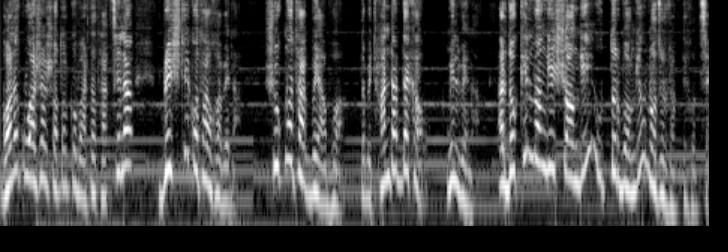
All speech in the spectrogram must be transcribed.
ঘন কুয়াশার সতর্ক বার্তা থাকছে না, বৃষ্টি কোথাও হবে না। শুকনো থাকবে আবহাওয়া। তবে ঠান্ডার দেখাও। মিলবে না। আর দক্ষিণবঙ্গের সঙ্গে উত্তরবঙ্গেও নজর রাখতে হচ্ছে।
